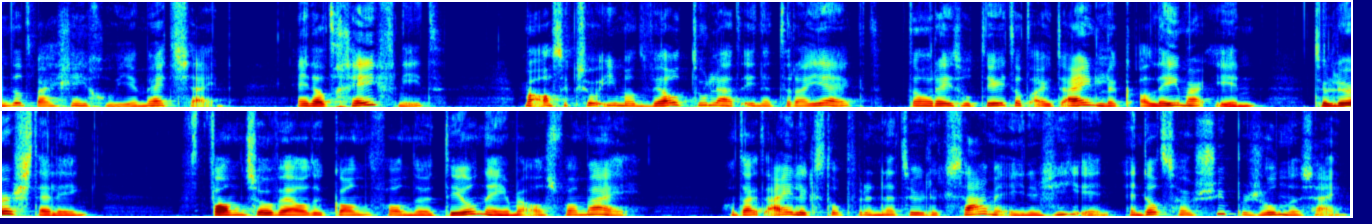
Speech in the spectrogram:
100% dat wij geen goede match zijn. En dat geeft niet. Maar als ik zo iemand wel toelaat in het traject, dan resulteert dat uiteindelijk alleen maar in teleurstelling van zowel de kant van de deelnemer als van mij. Want uiteindelijk stoppen we er natuurlijk samen energie in en dat zou super zonde zijn.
